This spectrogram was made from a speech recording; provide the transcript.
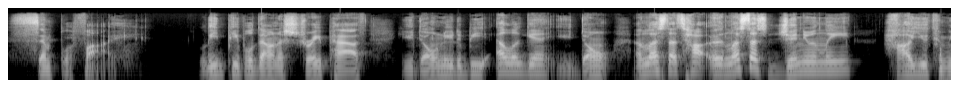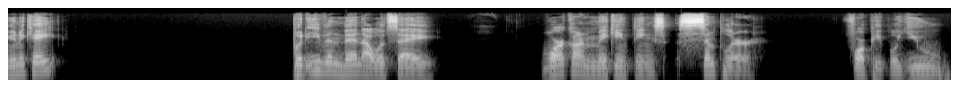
simplify. Lead people down a straight path. You don't need to be elegant. You don't unless that's how unless that's genuinely how you communicate. But even then I would say work on making things simpler for people. You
